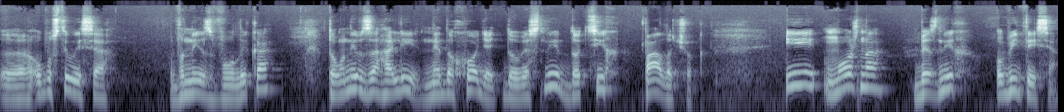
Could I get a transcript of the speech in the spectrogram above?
е, опустилися вниз вулика, то вони взагалі не доходять до весни до цих палочок. І можна без них обійтися.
